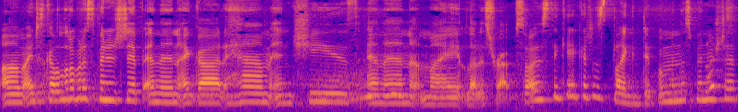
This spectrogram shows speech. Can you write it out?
um, I just got a little bit of spinach dip and then I got ham and cheese and then my lettuce wrap. So I was thinking I could just like dip them in the spinach dip.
